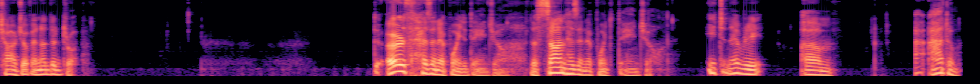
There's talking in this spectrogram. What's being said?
charge of another drop. The earth has an appointed angel. The sun has an appointed angel. Each and every um, atom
